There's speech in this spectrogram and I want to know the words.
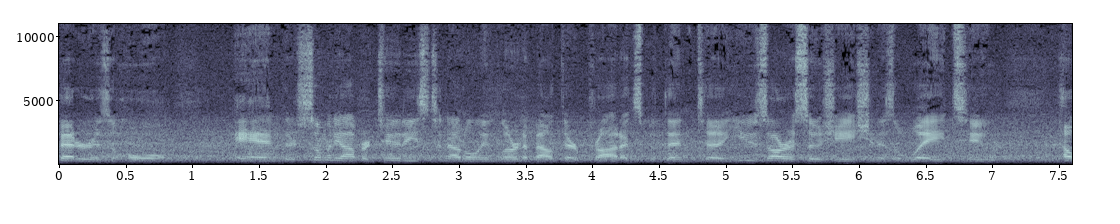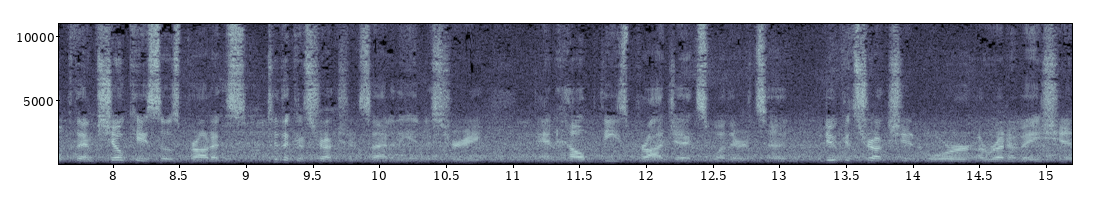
better as a whole. And there's so many opportunities to not only learn about their products, but then to use our association as a way to help them showcase those products to the construction side of the industry and help these projects, whether it's a new construction or a renovation,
